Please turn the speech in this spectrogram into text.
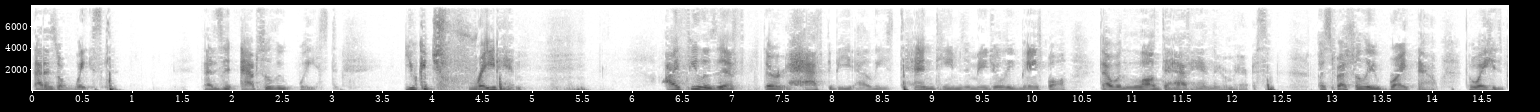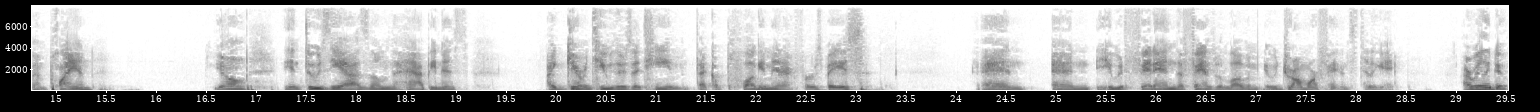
that is a waste. That is an absolute waste. You could trade him I feel as if there have to be at least 10 teams in Major League Baseball that would love to have Hanley Ramirez, especially right now, the way he's been playing. You know, the enthusiasm, the happiness. I guarantee you there's a team that could plug him in at first base and and he would fit in, the fans would love him, it would draw more fans to the game. I really do.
